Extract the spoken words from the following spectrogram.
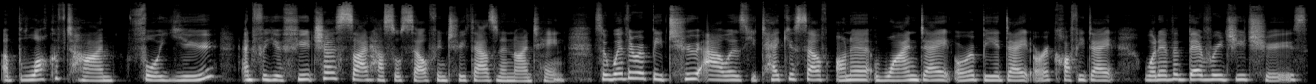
a block of time for you and for your future side hustle self in 2019. So, whether it be two hours, you take yourself on a wine date or a beer date or a coffee date, whatever beverage you choose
